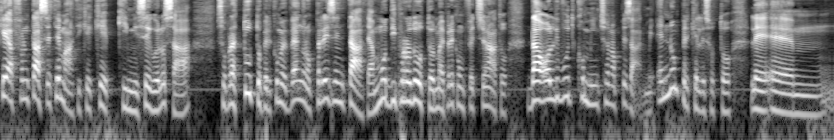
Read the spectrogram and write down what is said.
che affrontasse tematiche che chi mi segue lo sa soprattutto per come vengono presentate a mo' di prodotto ormai preconfezionato da Hollywood, cominciano a pesarmi. E non perché le, sotto, le, ehm,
